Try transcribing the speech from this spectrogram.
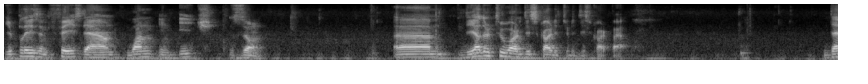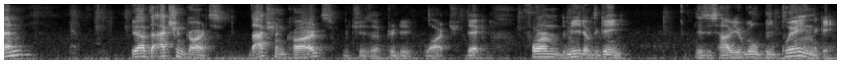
You place them face down, one in each zone. Um, the other two are discarded to the discard pile. Then you have the action cards. The action cards, which is a pretty large deck, form the meat of the game. This is how you will be playing the game.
